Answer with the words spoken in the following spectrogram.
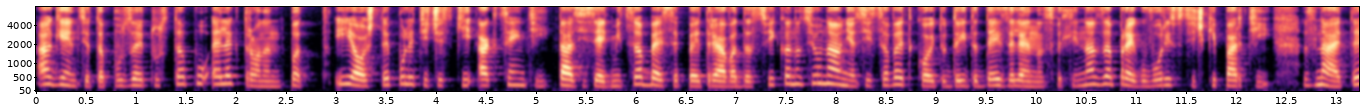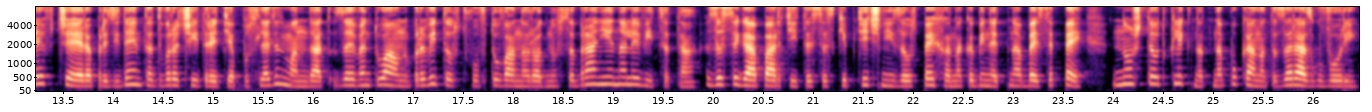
Агенцията по заетостта по електронен път. И още политически акценти. Тази седмица БСП трябва да свика националния си съвет, който да й даде зелена светлина за преговори с всички партии. Знаете, вчера президентът връчи третия последен мандат за евентуално правителство в това Народно събрание на левицата. За сега партиите са скептични за успеха на кабинет на БСП, но ще откликнат на поканата за разговори.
